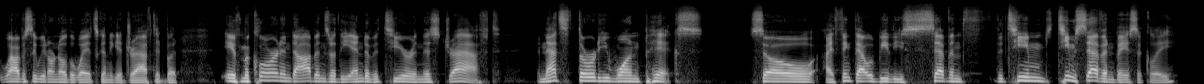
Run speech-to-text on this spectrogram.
well, obviously we don't know the way it's going to get drafted, but if McLaurin and Dobbins are the end of a tier in this draft, and that's 31 picks, so I think that would be the seventh, the team team seven basically.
